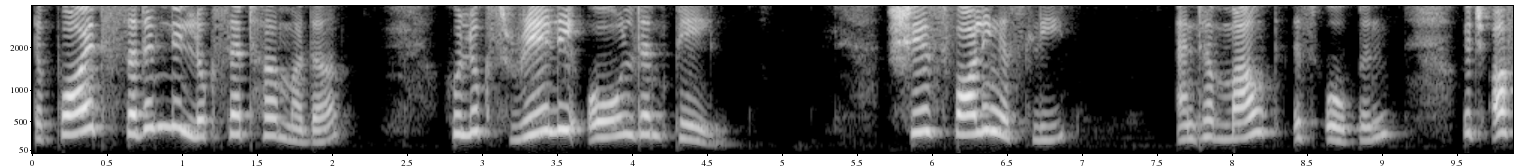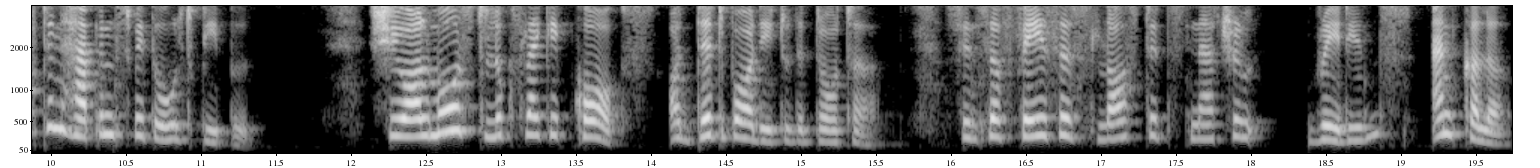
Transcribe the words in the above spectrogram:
the poet suddenly looks at her mother who looks really old and pale. She is falling asleep and her mouth is open, which often happens with old people. She almost looks like a corpse or dead body to the daughter, since her face has lost its natural radiance and color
